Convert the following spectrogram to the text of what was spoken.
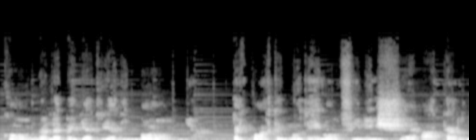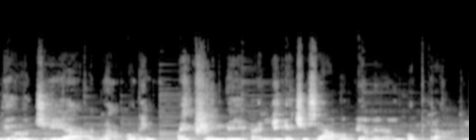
con la pediatria di Bologna per qualche motivo finisce a cardiologia a Napoli e quindi è lì che ci siamo più o meno incontrati.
